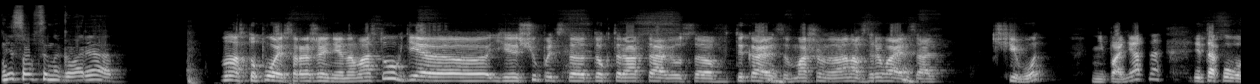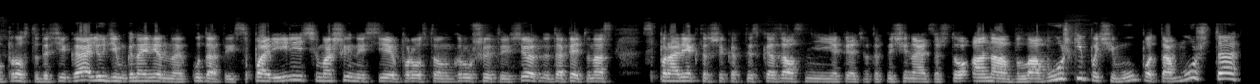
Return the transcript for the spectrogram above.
Да. И, собственно говоря, у нас тупое сражение на мосту, где э, щупальца доктора Октавиуса втыкаются в машину, она взрывается от чего? Непонятно. И такого просто дофига. Люди мгновенно куда-то испарились, машины все просто он крушит, и все. Это опять у нас с проректоршей, как ты сказал, с ней опять вот это начинается, что она в ловушке. Почему? Потому что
